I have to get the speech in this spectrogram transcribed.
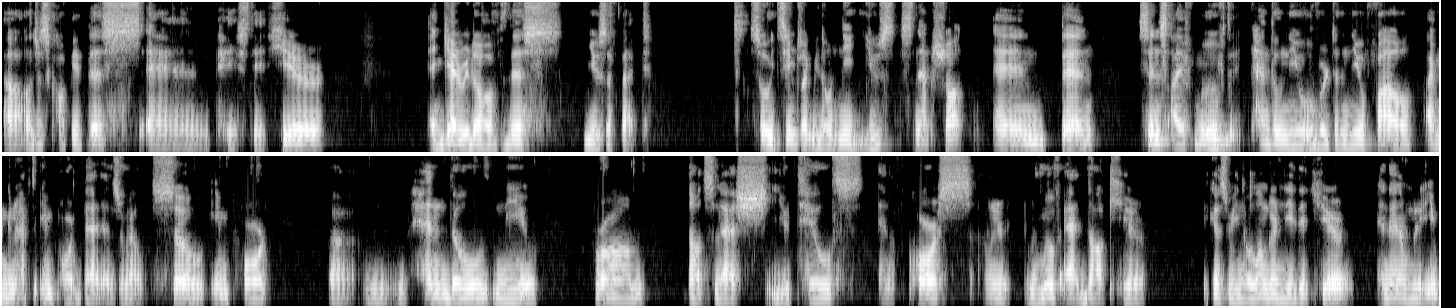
Uh, I'll just copy this and paste it here and get rid of this use effect. So it seems like we don't need use snapshot. And then since I've moved handle new over to the new file, I'm going to have to import that as well. So import uh, handle new from dot slash utils and of course I'm going to remove add doc here because we no longer need it here and then I'm going to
